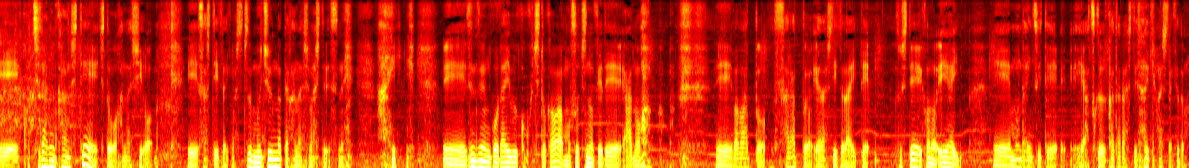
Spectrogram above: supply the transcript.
えー、こちらに関してちょっとお話を、えー、させていただきました。ちょっと夢中になって話しましてですね、はい、えー、全然こうライブ告知とかはもうそっちのけで、あのえー、ばばっとさらっとやらせていただいて、そしてこの AI えー、問題について、えー、熱く語らせていただきましたけども。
